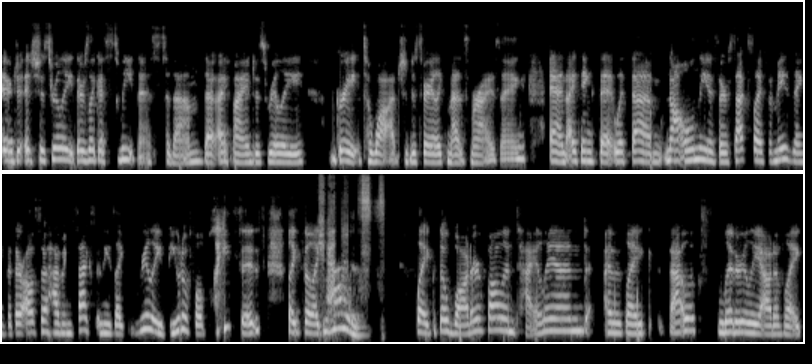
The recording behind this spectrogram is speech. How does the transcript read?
they're. It's just really there's like a sweetness to them that I find just really great to watch and just very like mesmerizing. And I think that with them, not only is their sex life amazing, but they're also having sex in these like really beautiful places, like the like yes like the waterfall in Thailand, I was like, that looks literally out of like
